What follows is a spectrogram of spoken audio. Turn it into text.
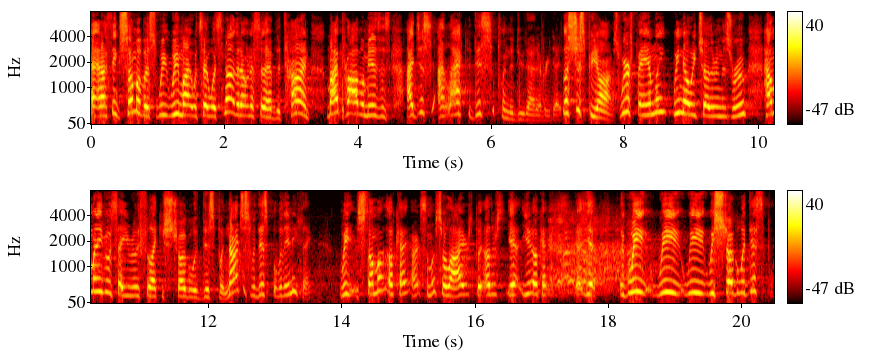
And I think some of us, we, we might would say, well, it's not that I don't necessarily have the time. My problem is, is I just, I lack the discipline to do that every day. Let's just be honest. We're family. We know each other in this room. How many of you would say you really feel like you struggle with discipline? Not just with this, but with anything. We, some of, okay, all right, some of us are liars, but others, yeah, you, okay. Yeah, yeah. we, we, we, we struggle with discipline.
